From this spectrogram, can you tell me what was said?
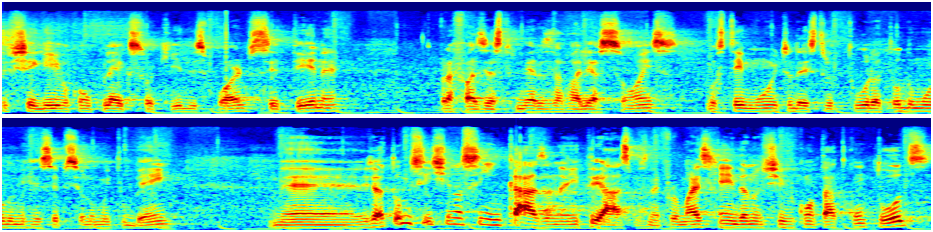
Eu cheguei no complexo aqui do esporte, CT, né? Para fazer as primeiras avaliações. Gostei muito da estrutura, todo mundo me recepcionou muito bem. Né? Já estou me sentindo assim em casa, né? Entre aspas, né? Por mais que ainda não tive contato com todos,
